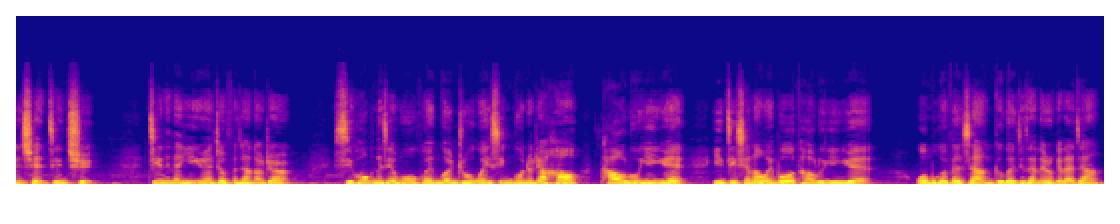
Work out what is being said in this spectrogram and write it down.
甄选金曲，今天的音乐就分享到这儿。喜欢我们的节目，欢迎关注微信公众账号“陶录音乐”以及新浪微博“陶录音乐”，我们会分享更多精彩内容给大家。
